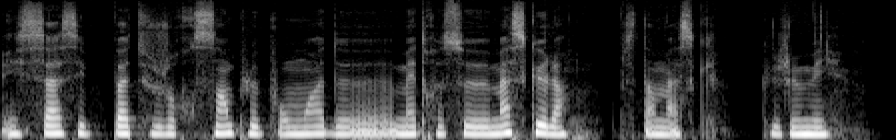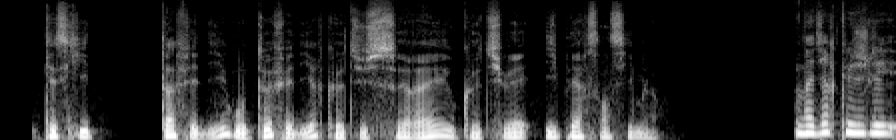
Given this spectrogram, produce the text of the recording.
et ça, c'est pas toujours simple pour moi de mettre ce masque-là. C'est un masque que je mets. Qu'est-ce qui t'a fait dire ou te fait dire que tu serais ou que tu es hypersensible? On va dire que je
